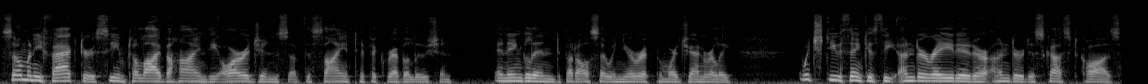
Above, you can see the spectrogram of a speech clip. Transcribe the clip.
So many factors seem to lie behind the origins of the scientific revolution in England, but also in Europe more generally. Which do you think is the underrated or under-discussed cause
